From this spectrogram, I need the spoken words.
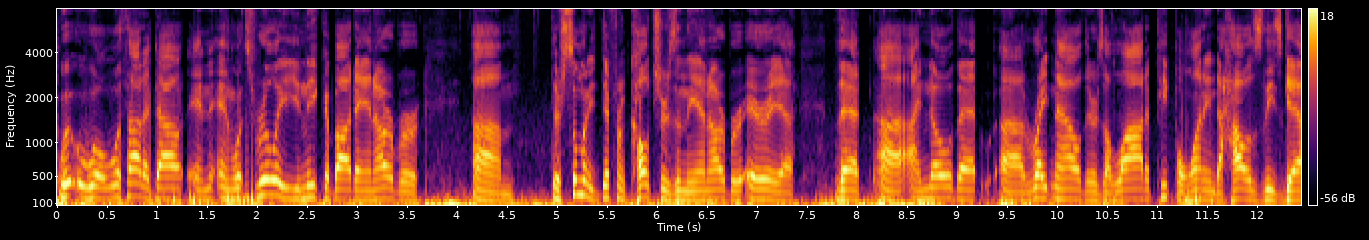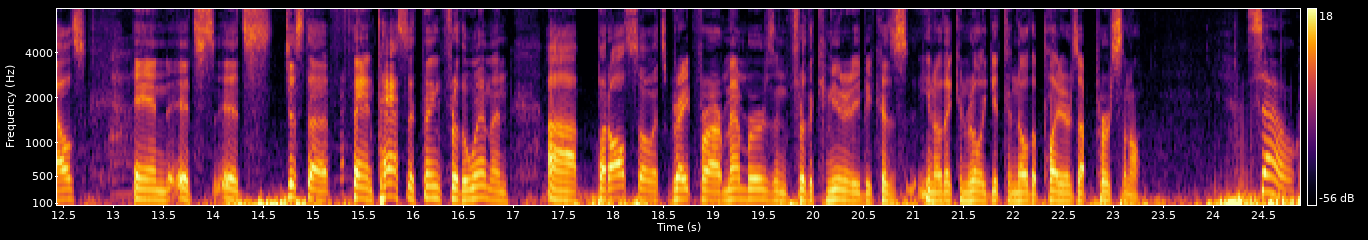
Well, without a doubt, and, and what's really unique about Ann Arbor, um, there's so many different cultures in the Ann Arbor area that uh, I know that uh, right now there's a lot of people wanting to house these gals, and it's it's just a fantastic thing for the women, uh, but also it's great for our members and for the community because you know they can really get to know the players up personal. So.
